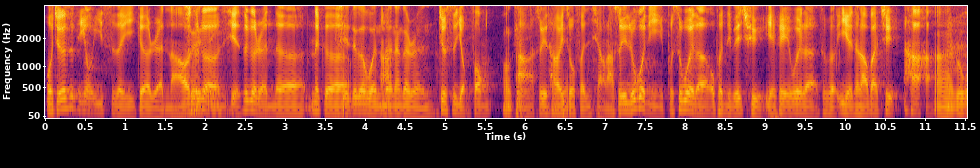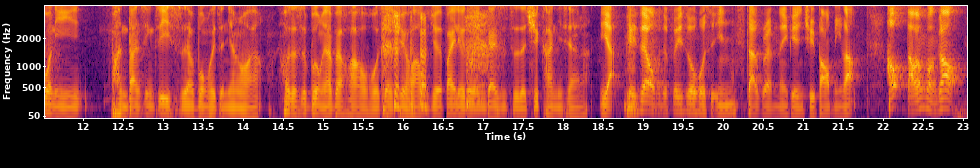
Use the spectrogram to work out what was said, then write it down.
我觉得是挺有意思的一个人啦，然后这个是写这个人的那个写这个文的那个人，就是永丰 OK，啊，所以他会做分享啦。所以如果你不是为了 Open Debate 去，也可以为了这个艺人的老板去，哈哈。呃，如果你很担心自己死了不懂会怎样的话，或者是不懂要不要好好活下去的话，我觉得拜六都应该是值得去看一下了。呀可以在我们的 Facebook 或是 Instagram 那边去报名了。好，打完广告，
